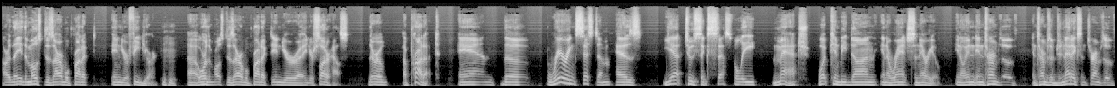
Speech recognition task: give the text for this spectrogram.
are they the most desirable product in your feed yard, mm-hmm. uh, or the most desirable product in your uh, in your slaughterhouse? They're a, a product, and the rearing system has yet to successfully match what can be done in a ranch scenario. You know, in, in terms of in terms of genetics, in terms of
